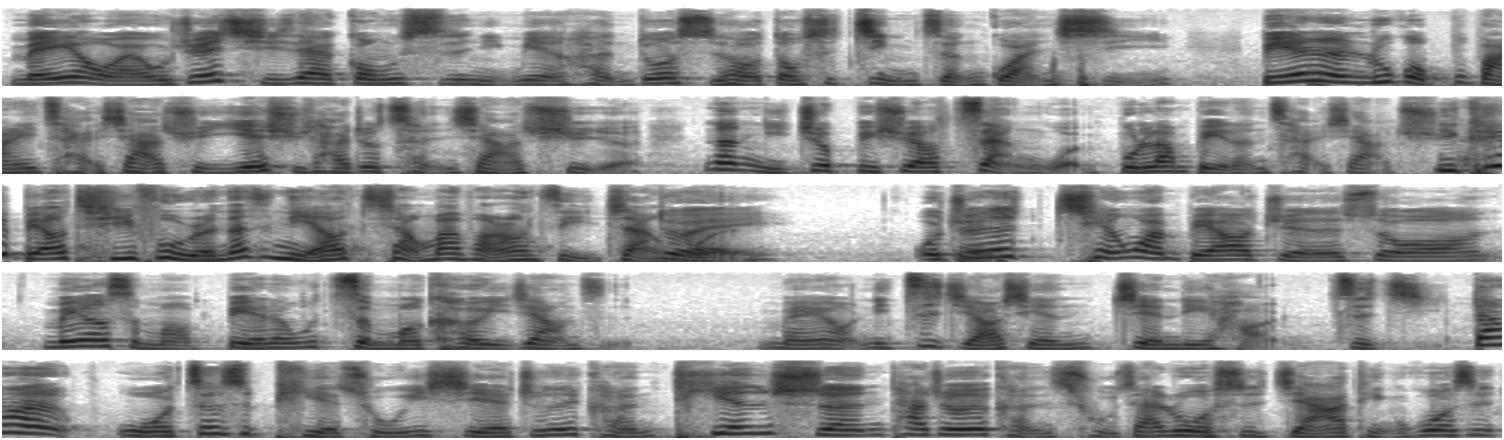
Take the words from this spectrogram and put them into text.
没有哎、欸，我觉得其实，在公司里面，很多时候都是竞争关系。别人如果不把你踩下去，也许他就沉下去了，那你就必须要站稳，不让别人踩下去。你可以不要欺负人，但是你要想办法让自己站稳。对，我觉得千万不要觉得说没有什么别人我怎么可以这样子。没有，你自己要先建立好自己。当然，我这是撇除一些，就是可能天生他就是可能处在弱势家庭，或者是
